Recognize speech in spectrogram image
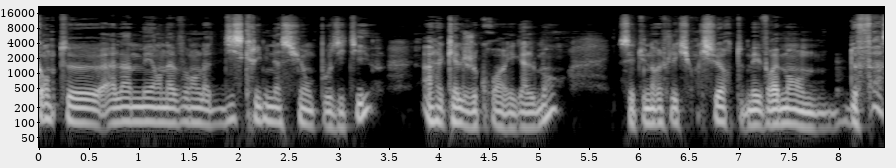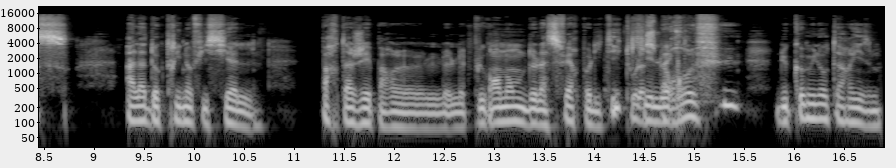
quand euh, Alain met en avant la discrimination positive, à laquelle je crois également, c'est une réflexion qui se heurte, mais vraiment de face, à la doctrine officielle partagé par euh, le, plus grand nombre de la sphère politique, Tout qui est le refus du communautarisme.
